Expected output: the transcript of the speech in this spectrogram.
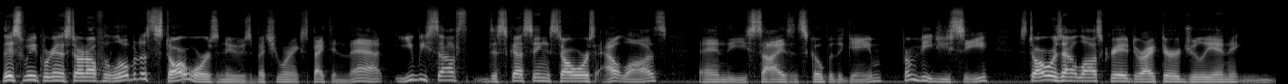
This week, we're going to start off with a little bit of Star Wars news. Bet you weren't expecting that. Ubisoft's discussing Star Wars Outlaws and the size and scope of the game from VGC. Star Wars Outlaws creative director Julian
